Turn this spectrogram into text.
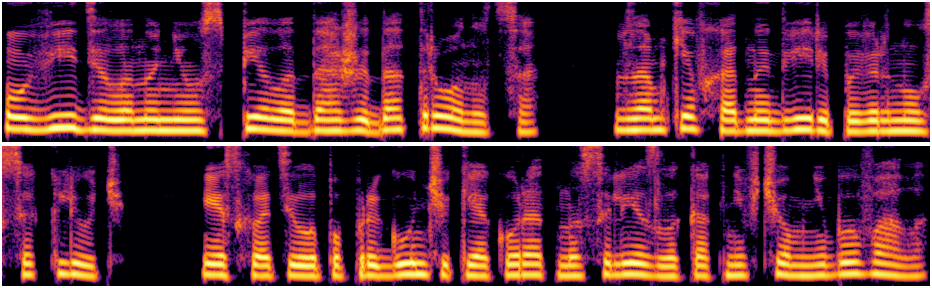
Увидела, но не успела даже дотронуться. В замке входной двери повернулся ключ. Я схватила попрыгунчик и аккуратно слезла, как ни в чем не бывало.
